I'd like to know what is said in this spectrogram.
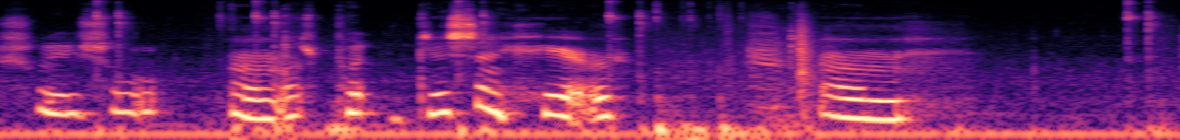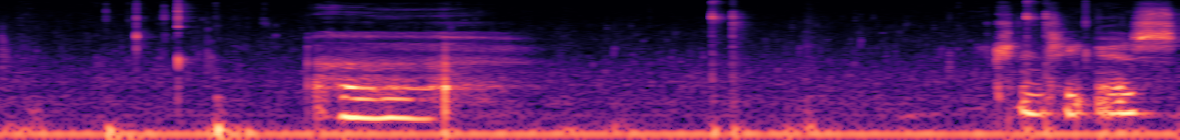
Actually, so um, let's put this in here. Um, uh, can take this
